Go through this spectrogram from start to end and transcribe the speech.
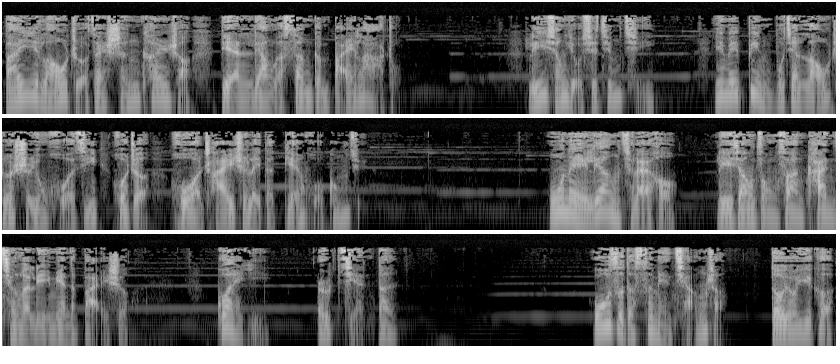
白衣老者在神龛上点亮了三根白蜡烛。李想有些惊奇，因为并不见老者使用火机或者火柴之类的点火工具。屋内亮起来后，李想总算看清了里面的摆设。怪异而简单。屋子的四面墙上都有一个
